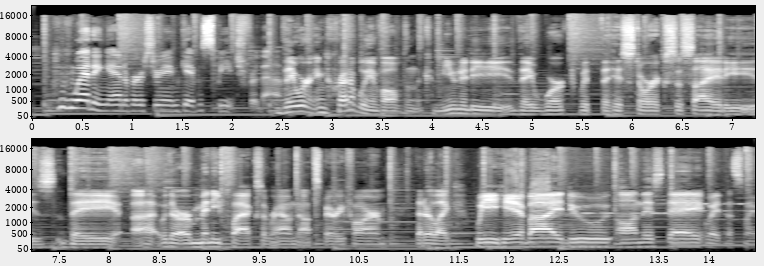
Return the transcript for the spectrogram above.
wedding anniversary and gave a speech for them. They were incredibly involved in the community. They worked with the historic societies. They uh, there are many plaques around Knott's Berry Farm that are like, "We hereby do on this day." Wait, that's my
